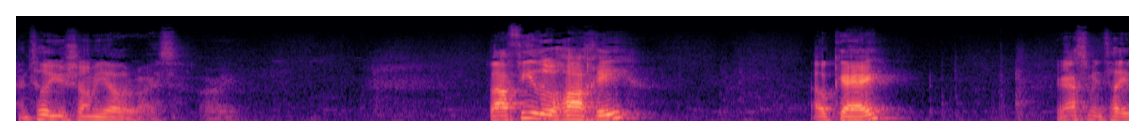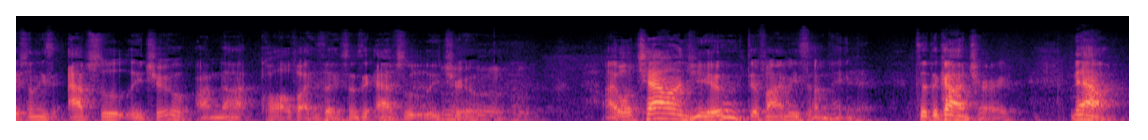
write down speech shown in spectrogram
Until you show me otherwise. All right. Vafilu hachi. Okay. You're asking me to tell you if something's absolutely true. I'm not qualified to tell you something absolutely true. I will challenge you to find me something to the contrary. Now,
